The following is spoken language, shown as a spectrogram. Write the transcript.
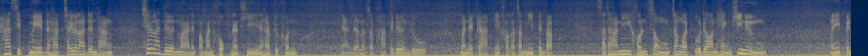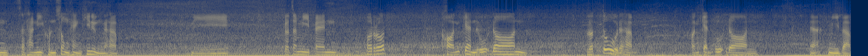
450 เมตรนะครับ ใช้เวลาเดินทางใช้เวลาเดินมาเนี่ยประมาณ 6 นาทีนะครับ ทุกคนเนี่ยเดี๋ยวเราจะพาไปเดินดูบรรยากาศเนี่ยเขาก็จะมีเป็นแบบสถานีขนส่งจังหวัดอุดรแห่งที่หนึ่งอันนี้เป็นสถานีขนส่งแห่งที่หนึ่งนะครับ นี่ก็จะมีเป็นรถขอนแก่นอุดรรถตู้นะครับ ขอนแก่นอุดรเนี่ยมีแบบ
